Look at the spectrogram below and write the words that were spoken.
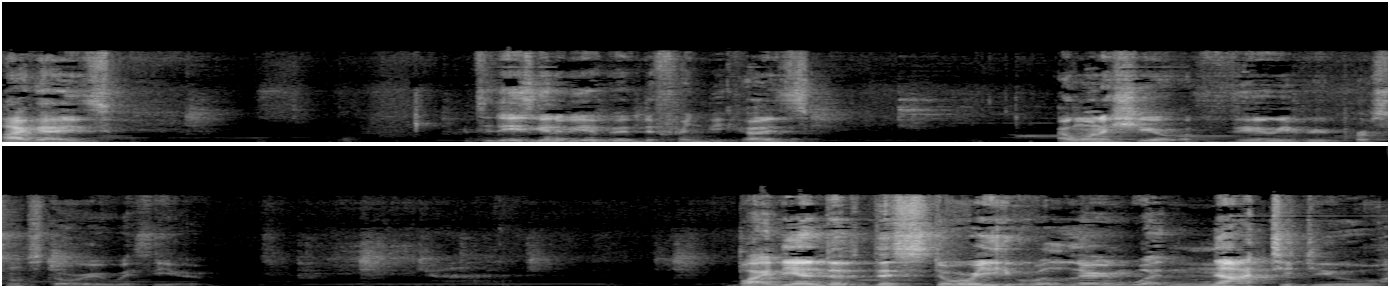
Hi guys. Today's gonna be a bit different because I want to share a very, very personal story with you. By the end of this story, you will learn what not to do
